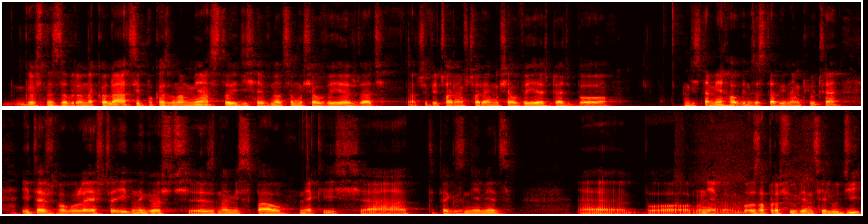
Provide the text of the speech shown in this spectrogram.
gość nas zabrał na kolację, pokazał nam miasto i dzisiaj w nocy musiał wyjeżdżać. Znaczy wieczorem wczoraj musiał wyjeżdżać, bo gdzieś tam jechał, więc zostawił nam klucze. I też w ogóle jeszcze inny gość e, z nami spał, jakiś a, typek z Niemiec, e, bo no nie wiem, bo zaprosił więcej ludzi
